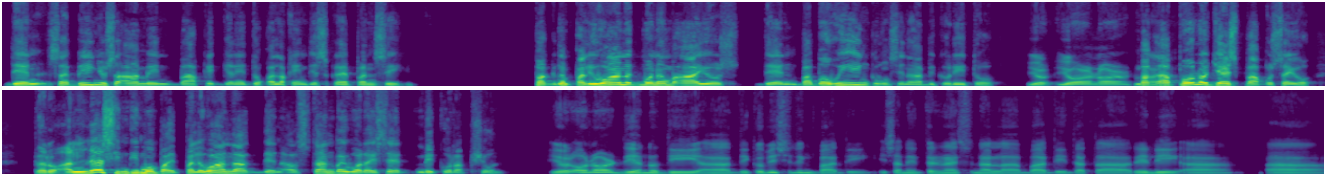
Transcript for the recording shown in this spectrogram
Then sabihin nyo sa amin bakit ganito kalaking discrepancy. Pag napaliwanag mo ng maayos, then babawiin kung sinabi ko rito. Your Your Honor. uh, Mag-apologize pa ako sa'yo. Pero unless hindi mo ba ipaliwanag, then I'll stand by what I said, may corruption. Your Honor, the ano the uh, the commissioning body is an international uh, body that uh, really uh, uh,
